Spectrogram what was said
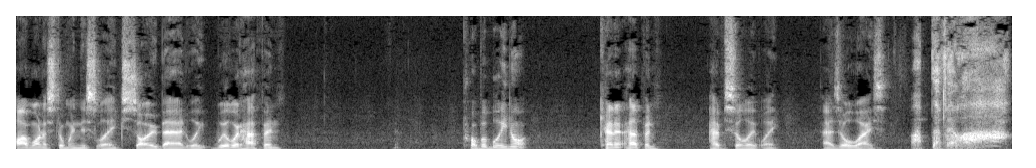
I want us to win this league so badly. Will it happen? Probably not. Can it happen? Absolutely. As always, up the villa.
